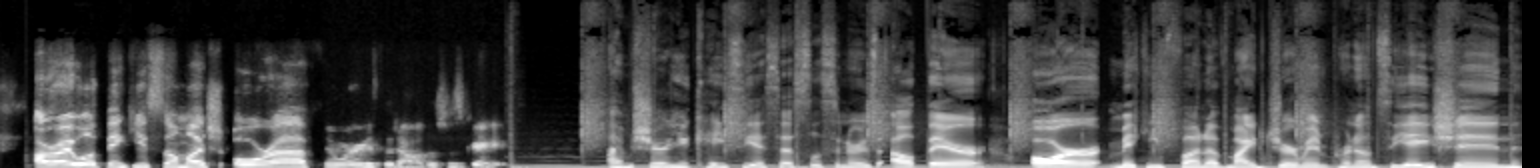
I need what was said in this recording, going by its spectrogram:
all right. Well, thank you so much, Aura. No worries at all. This was great. I'm sure you KCSS listeners out there are making fun of my German pronunciation.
